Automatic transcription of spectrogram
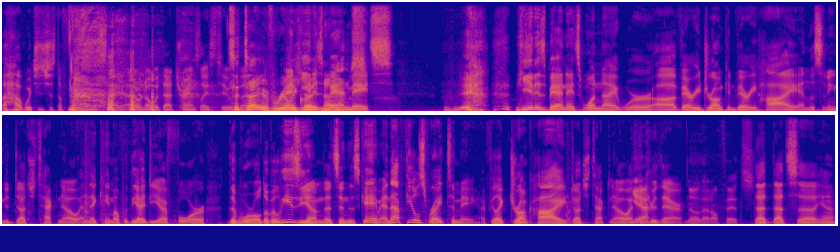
uh, which is just a fun one to say. I don't know what that translates to. It's a but- day of really and he great and his names. bandmates yeah, he and his bandmates one night were uh, very drunk and very high and listening to Dutch techno, and they came up with the idea for the world of Elysium that's in this game, and that feels right to me. I feel like drunk, high, Dutch techno. I yeah. think you're there. No, that all fits. That that's uh, yeah.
